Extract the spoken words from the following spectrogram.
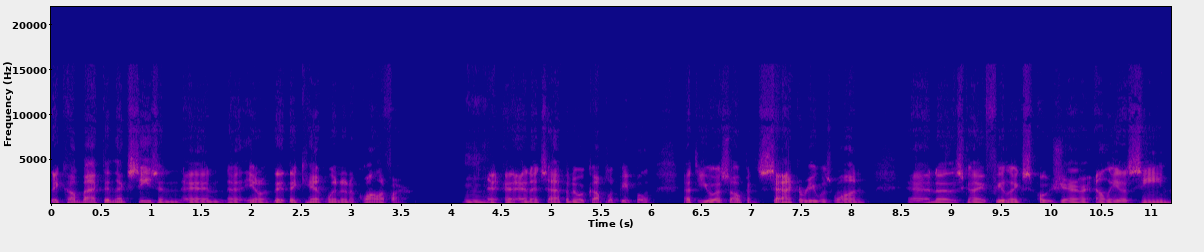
they come back the next season and uh, you know they, they can't win in a qualifier. Mm. and, and, that's happened to a couple of people at the us open. Sakkari was one and uh, this guy Felix Auger Aliassime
